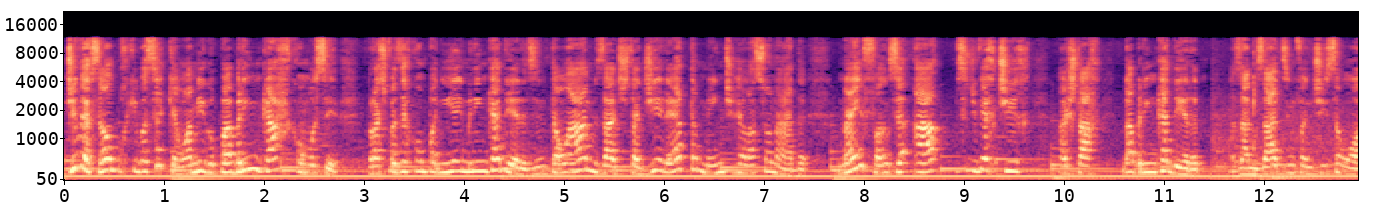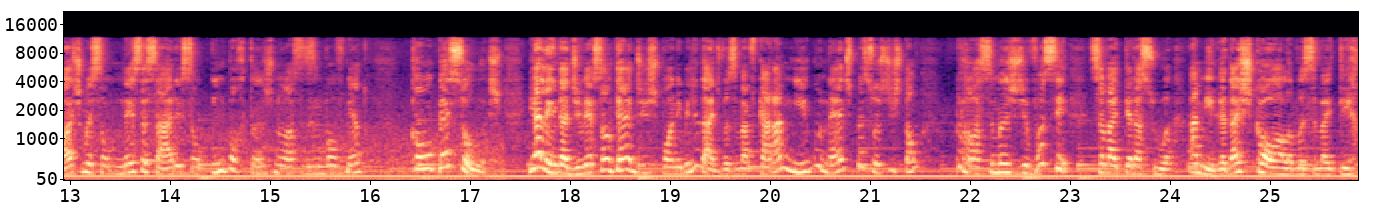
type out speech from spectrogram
Diversão porque você quer um amigo para brincar com você, para te fazer companhia em brincadeiras. Então a amizade está diretamente relacionada na infância a se divertir, a estar na brincadeira. As amizades infantis são ótimas, são necessárias, são importantes no nosso desenvolvimento como pessoas. E além da diversão, tem a disponibilidade. Você vai ficar amigo né, de pessoas que estão próximas de você. Você vai ter a sua amiga da escola, você vai ter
